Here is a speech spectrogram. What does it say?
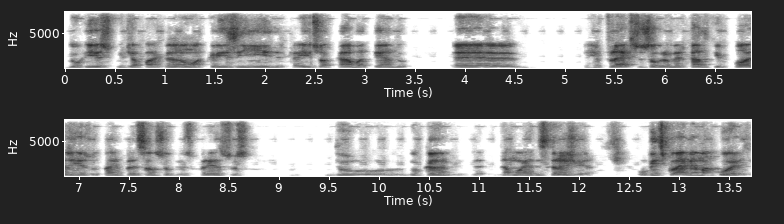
do risco de apagão, a crise hídrica, isso acaba tendo é, reflexos sobre o mercado que pode resultar em pressão sobre os preços do, do câmbio, da moeda estrangeira. O Bitcoin é a mesma coisa.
